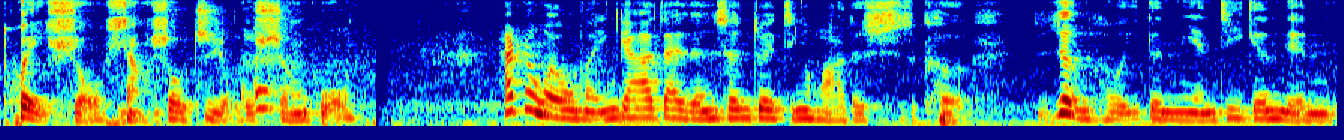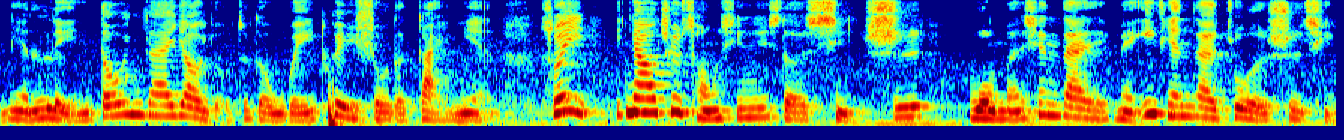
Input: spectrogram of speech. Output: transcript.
退休，享受自由的生活。他认为我们应该要在人生最精华的时刻，任何一个年纪跟年年龄都应该要有这个微退休的概念，所以应该要去重新的醒思我们现在每一天在做的事情，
